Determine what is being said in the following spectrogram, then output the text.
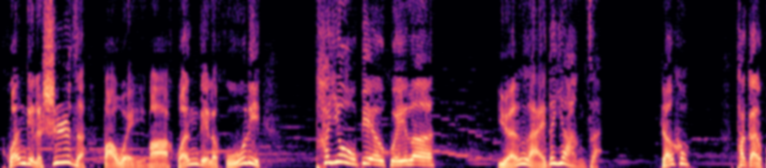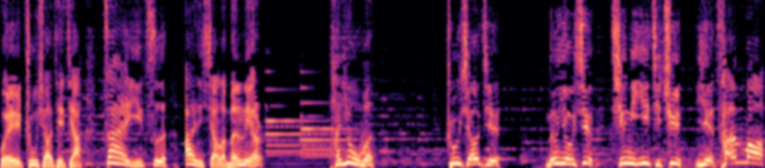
还给了狮子，把尾巴还给了狐狸，他又变回了原来的样子。然后，他赶回朱小姐家，再一次按响了门铃他又问：“朱小姐，能有幸请你一起去野餐吗？”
